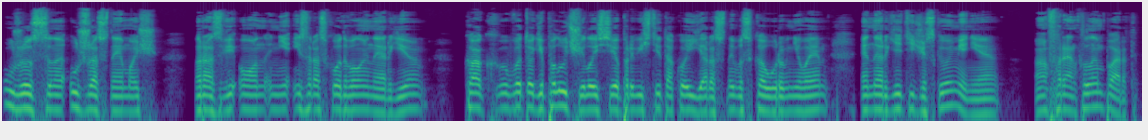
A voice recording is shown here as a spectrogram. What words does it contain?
Ужасно, ужасная мощь. Разве он не израсходовал энергию? Как в итоге получилось провести такое яростное высокоуровневое энергетическое умение? Фрэнк Лэмпард,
